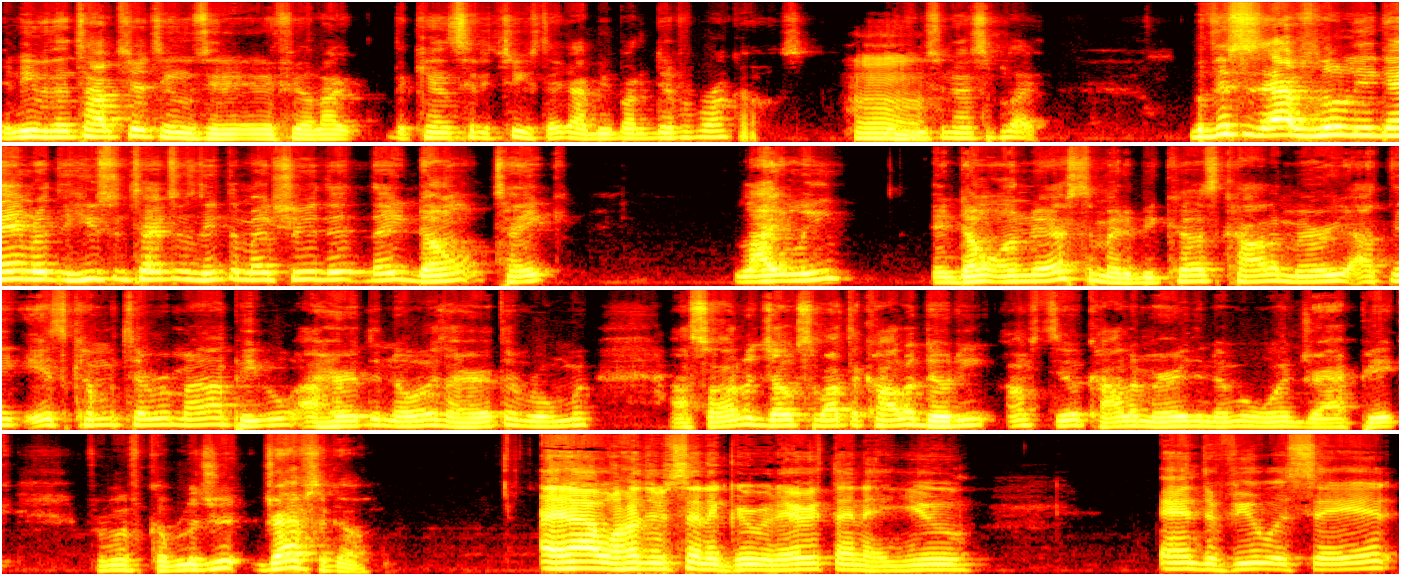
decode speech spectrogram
And even the top tier teams in the NFL, like the Kansas City Chiefs, they got beat by the Denver Broncos. Hmm. Houston has to play. But this is absolutely a game that the Houston Texans need to make sure that they don't take lightly and don't underestimate it because Kyler Murray, I think, is coming to remind people. I heard the noise, I heard the rumor, I saw the jokes about the Call of Duty. I'm still Kyler Murray, the number one draft pick from a couple of drafts ago. And I 100% agree with everything that you and the viewers said.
